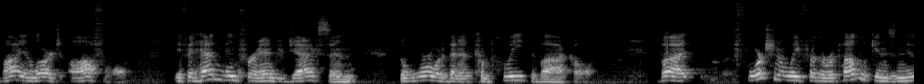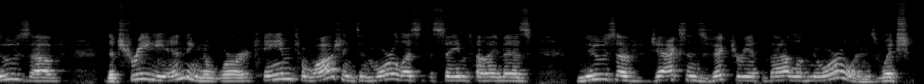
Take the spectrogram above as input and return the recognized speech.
by and large awful. If it hadn't been for Andrew Jackson, the war would have been a complete debacle. But fortunately for the Republicans, news of the treaty ending the war came to Washington more or less at the same time as news of Jackson's victory at the Battle of New Orleans, which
